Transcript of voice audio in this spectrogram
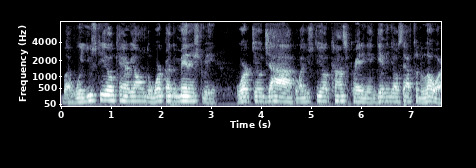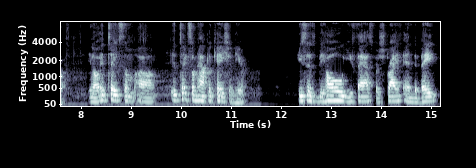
But will you still carry on the work of the ministry, work your job while you still consecrating and giving yourself to the Lord? You know, it takes some, uh, it takes some application here. He says, Behold, you fast for strife and debate,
